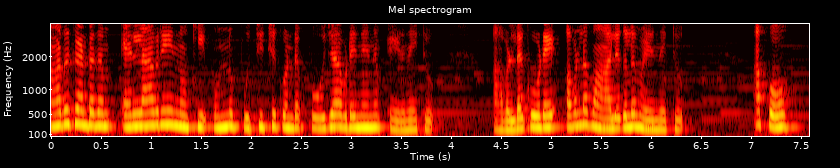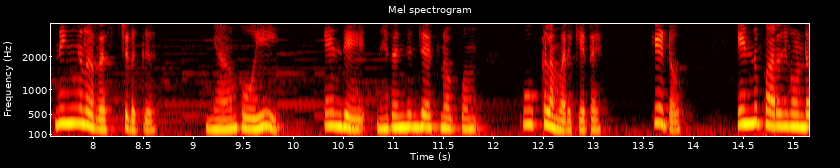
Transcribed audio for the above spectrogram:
അത് കണ്ടതും എല്ലാവരെയും നോക്കി ഒന്ന് പുച്ഛിച്ചുകൊണ്ട് പൂജ അവിടെ നിന്നും എഴുന്നേറ്റു. അവളുടെ കൂടെ അവളുടെ വാലുകളും എഴുന്നേറ്റു. അപ്പോൾ നിങ്ങൾ റെസ്റ്റ് എടുക്ക്. ഞാൻ പോയി. എന്റെ നിരഞ്ജൻ ചേട്ടനൊപ്പം പൂക്കളം വരയ്ക്കട്ടെ. കേട്ടോ? എന്ന് പറഞ്ഞുകൊണ്ട്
